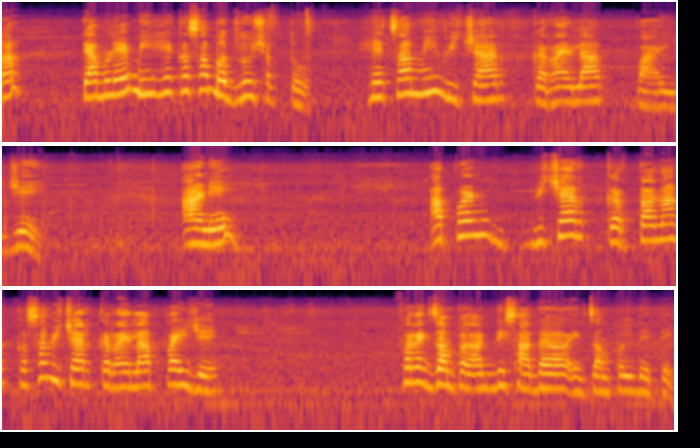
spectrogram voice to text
हां? त्यामुळे मी हे कसं बदलू शकतो? ह्याचा मी विचार करायला पाहिजे. आणि आपण विचार करताना कसा विचार करायला पाहिजे? फॉर एक्झाम्पल अगदी साधं एक्झाम्पल देते.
